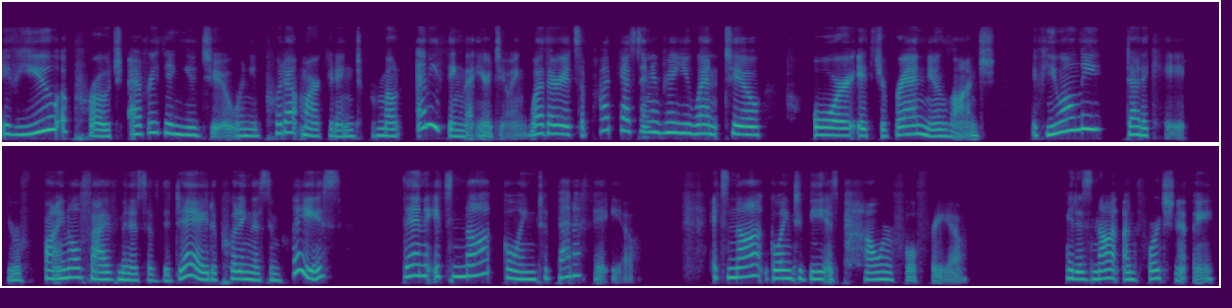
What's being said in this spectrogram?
If you approach everything you do when you put out marketing to promote anything that you're doing, whether it's a podcast interview you went to or it's your brand new launch, if you only dedicate your final five minutes of the day to putting this in place, then it's not going to benefit you. It's not going to be as powerful for you. It is not, unfortunately,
